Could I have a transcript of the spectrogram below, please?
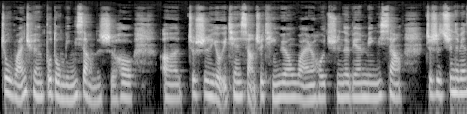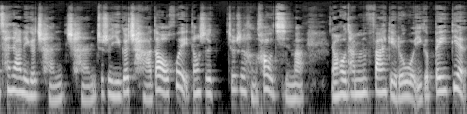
就完全不懂冥想的时候，呃，就是有一天想去庭园玩，然后去那边冥想，就是去那边参加了一个禅禅，就是一个茶道会。当时就是很好奇嘛，然后他们发给了我一个杯垫，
